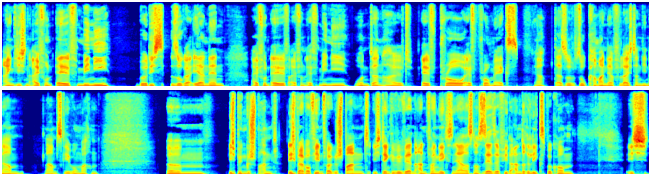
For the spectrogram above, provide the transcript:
eigentlich ein iPhone 11 Mini, würde ich es sogar eher nennen. iPhone 11, iPhone 11 Mini und dann halt 11 Pro, 11 Pro Max. Ja, also so kann man ja vielleicht dann die Namen, Namensgebung machen. Ähm, ich bin gespannt. Ich bleibe auf jeden Fall gespannt. Ich denke, wir werden Anfang nächsten Jahres noch sehr, sehr viele andere Leaks bekommen. Ich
